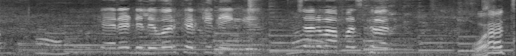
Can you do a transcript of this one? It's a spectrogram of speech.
कह रहे डिलीवर करके देंगे। चल वापस घर। What?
